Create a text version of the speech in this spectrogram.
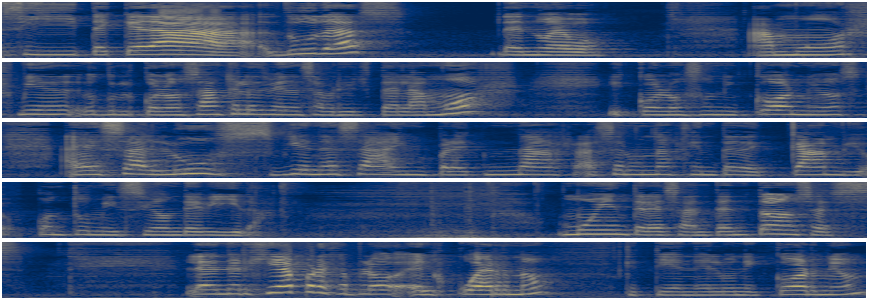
Si te queda dudas, de nuevo, amor, con los ángeles vienes a abrirte al amor y con los unicornios a esa luz vienes a impregnar, a ser un agente de cambio con tu misión de vida. Muy interesante. Entonces, la energía, por ejemplo, el cuerno que tiene el unicornio,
